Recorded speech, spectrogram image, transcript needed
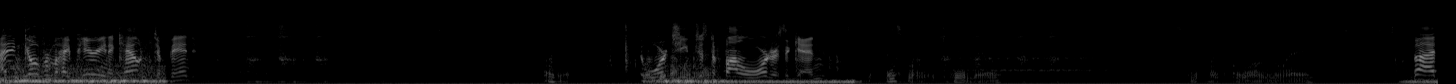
I didn't go from a Hyperion accountant to bandit Okay. war chief just to follow orders again. This one we can't do. It's kind of like along the way. But,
